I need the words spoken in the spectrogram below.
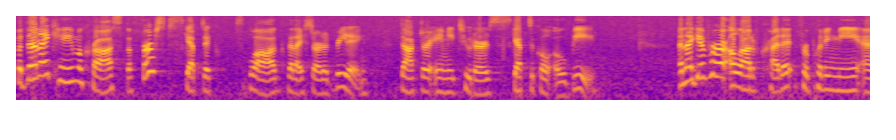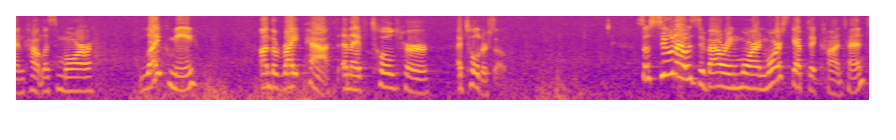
But then I came across the first skeptic's blog that I started reading, Dr. Amy Tuteur's Skeptical OB. And I give her a lot of credit for putting me and countless more like me on the right path, and I've told her, I've told her so. So soon I was devouring more and more skeptic content,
